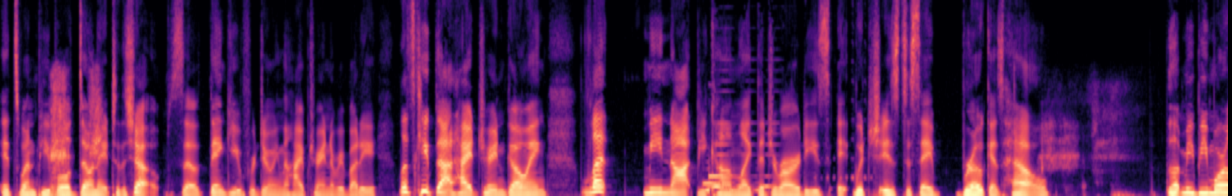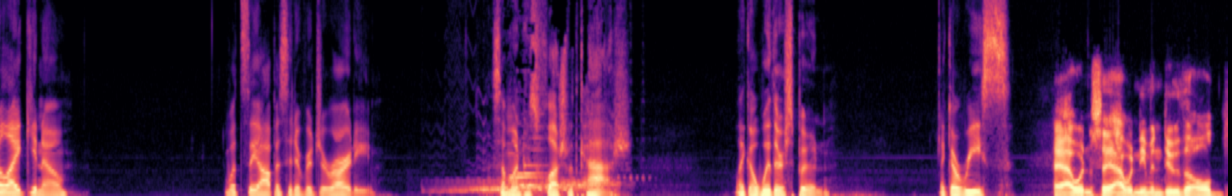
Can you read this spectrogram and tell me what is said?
It's when people donate to the show. So thank you for doing the hype train, everybody. Let's keep that hype train going. Let me not become like the Girardis, it, which is to say, broke as hell. Let me be more like, you know, what's the opposite of a Girardi? Someone who's flush with cash. Like a Witherspoon. Like a Reese. Hey, I wouldn't say I wouldn't even do the old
